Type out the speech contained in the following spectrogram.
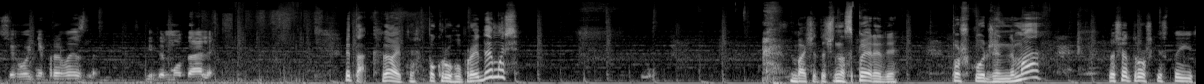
сьогодні привезли. Йдемо далі. І так, давайте по кругу пройдемось. Бачите, що на спереді пошкоджень нема. Лише трошки стоїть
